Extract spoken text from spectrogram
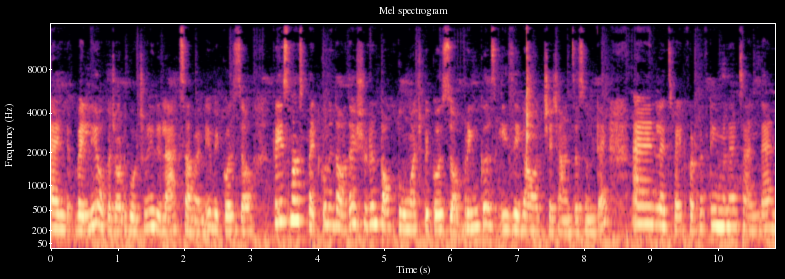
అండ్ వెళ్ళి ఒక చోట కూర్చొని రిలాక్స్ అవ్వండి బికాజ్ ఫేస్ మాస్క్ పెట్టుకున్న తర్వాత you shouldn't talk too much because wrinkles ఈజీగా వచ్చే ఛాన్సెస్ ఉంటాయి. And let's wait for fifteen minutes and then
